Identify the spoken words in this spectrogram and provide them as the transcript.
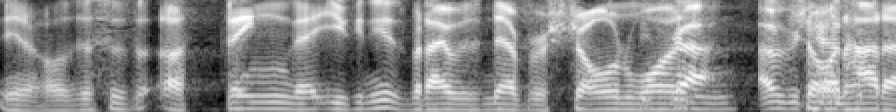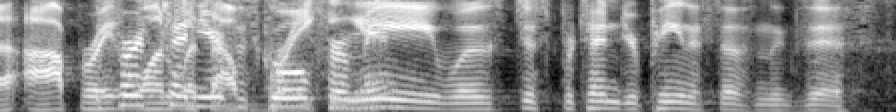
You know, this is a thing that you can use, but I was never shown one. Yeah, I was shown how to operate The first one 10 years of school for breaking it. me was just pretend your penis doesn't exist.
